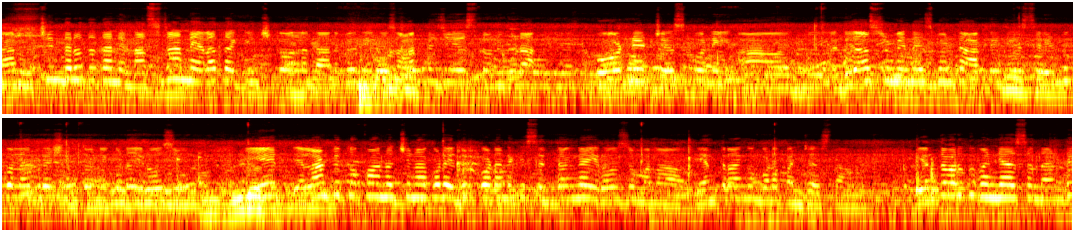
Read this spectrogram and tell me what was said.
దాని వచ్చిన తర్వాత దాని నష్టాన్ని ఎలా తగ్గించుకోవాలో దాని మీద ఈరోజు ఆర్టీజీఎస్తో కూడా కోఆర్డినేట్ చేసుకొని డిజాస్టర్ మేనేజ్మెంట్ ఆర్టీజీఎస్ రెండు కొలాబరేషన్తో కూడా ఈరోజు ఏ ఎలాంటి తుఫాన్ వచ్చినా కూడా ఎదుర్కోవడానికి సిద్ధంగా ఈరోజు మన యంత్రాంగం కూడా పనిచేస్తాము ఎంతవరకు పనిచేస్తుందంటే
